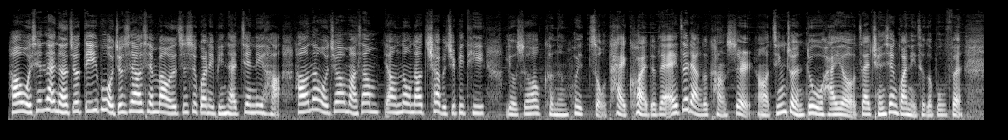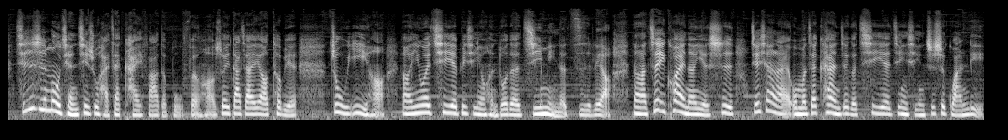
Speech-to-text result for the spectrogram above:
好，我现在呢，就第一步，我就是要先把我的知识管理平台建立好，好，那我就要马上要弄到 ChatGPT，有时候可能会走太快，对不对？哎，这两个 concern 啊，精准度还有在权限管理这个部分，其实是目前技术还在开发的部分哈，所以大家要特别注意哈啊，因为企业毕竟有很多的机敏的资料。那这一块呢，也是接下来我们在看这个企业进行知识管理，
